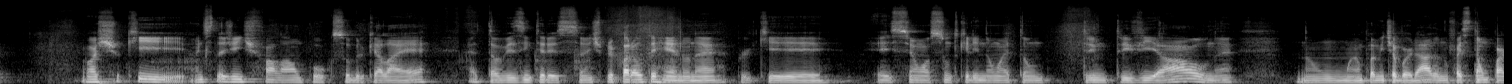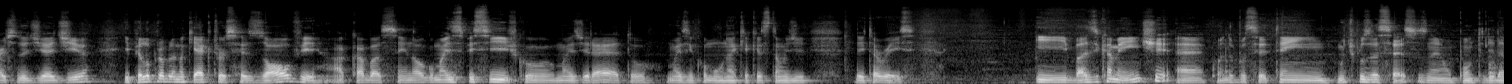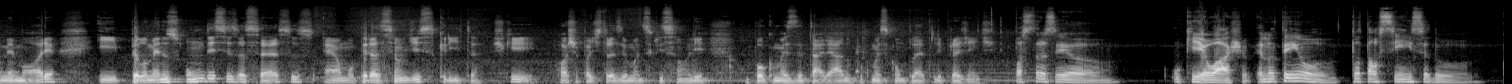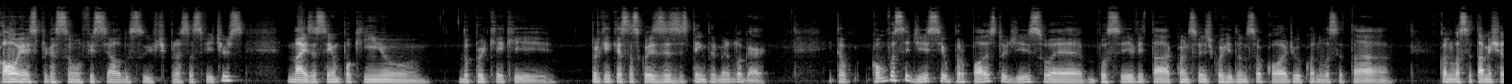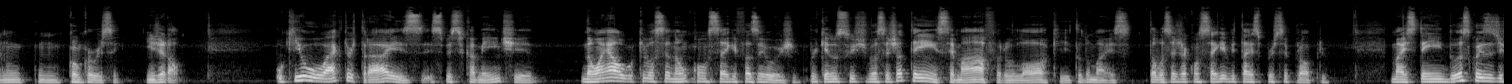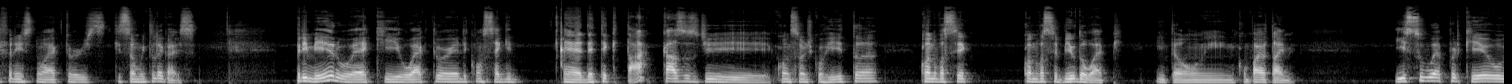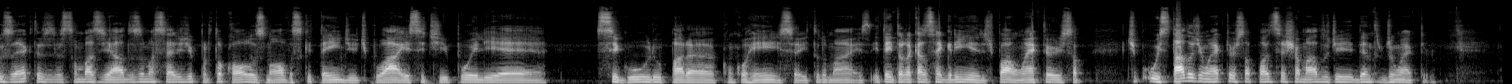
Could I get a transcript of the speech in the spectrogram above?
Eu acho que antes da gente falar um pouco sobre o que ela é, é talvez interessante preparar o terreno, né? Porque esse é um assunto que ele não é tão tri trivial, né? Não é amplamente abordado, não faz tão parte do dia a dia. E pelo problema que Actors resolve, acaba sendo algo mais específico, mais direto, mais incomum, né? Que é a questão de data race. E basicamente, é, quando você tem múltiplos acessos, né, um ponto ali da memória, e pelo menos um desses acessos é uma operação de escrita. Acho que Rocha pode trazer uma descrição ali um pouco mais detalhada, um pouco mais completa ali pra gente. Posso trazer o que eu acho. Eu não tenho total ciência do qual é a explicação oficial do Swift para essas features, mas eu sei um pouquinho do porquê que, porquê que essas coisas existem em primeiro lugar. Então, como você disse, o propósito disso é você evitar condições de corrida no seu código quando você está quando você tá mexendo com concurrency em geral. O que o Actor traz especificamente não é algo que você não consegue fazer hoje, porque no Swift você já tem semáforo, lock e tudo mais. Então você já consegue evitar isso por si próprio. Mas tem duas coisas diferentes no Actors que são muito legais. Primeiro é que o Actor ele consegue é, detectar casos de condição de corrida quando você quando você build o app, então em compile time. Isso é porque os actors eles são baseados em uma série de protocolos novos que tem de tipo, ah, esse tipo ele é seguro para concorrência e tudo mais. E tem todas aquelas regrinhas, tipo, ah, um actor só tipo, o estado de um actor só pode ser chamado de dentro de um actor.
